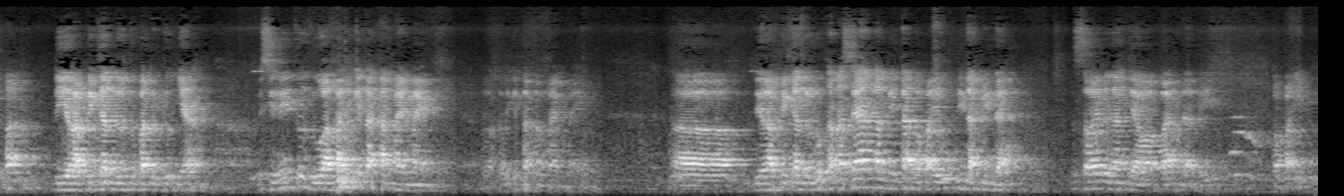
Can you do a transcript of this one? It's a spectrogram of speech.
coba dirapikan dulu tempat duduknya. Di sini itu dua kali kita akan main-main. Dua kali kita akan main-main. Eh, dirapikan dulu karena saya akan minta Bapak Ibu pindah-pindah sesuai dengan jawaban dari Bapak Ibu.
